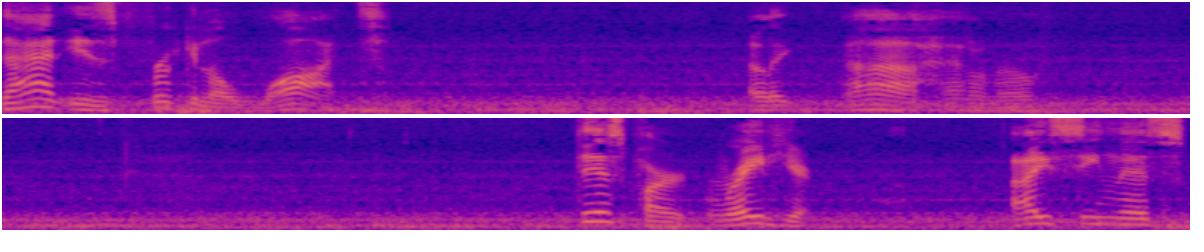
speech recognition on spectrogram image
That is freaking a lot. I like, ah, I don't know. this part right here. I seen this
